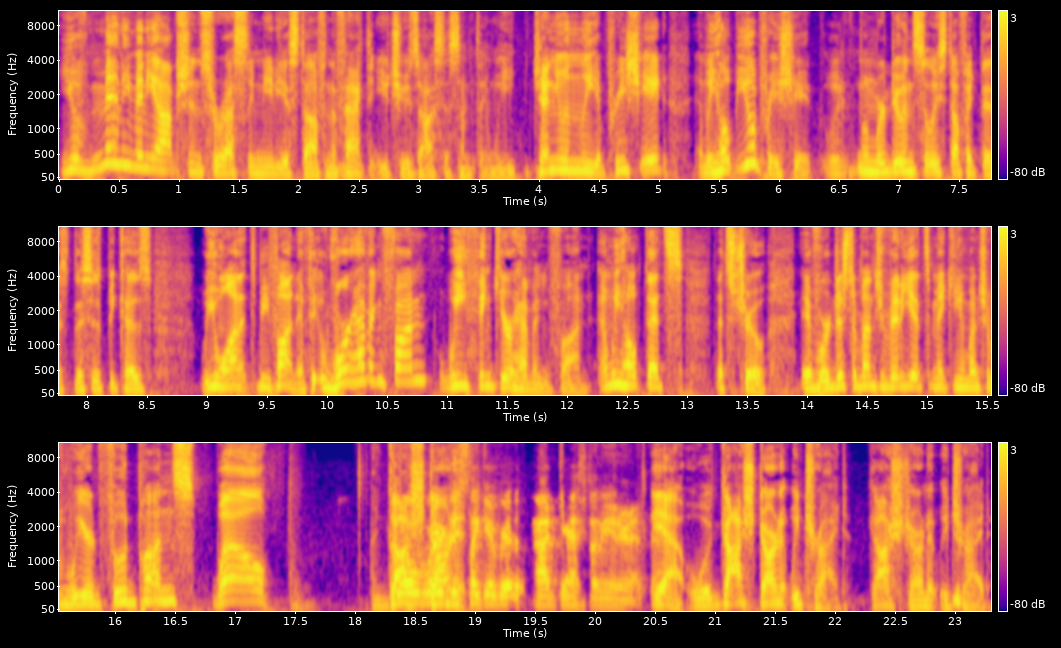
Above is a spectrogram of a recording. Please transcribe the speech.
You have many, many options for wrestling media stuff, and the fact that you choose us is something we genuinely appreciate, and we hope you appreciate. When we're doing silly stuff like this, this is because we want it to be fun. If it, we're having fun, we think you're having fun, and we hope that's that's true. If we're just a bunch of idiots making a bunch of weird food puns, well, gosh well, we're darn just it. like every other podcast on the internet. Yeah, well, gosh darn it, we tried. Gosh darn it, we tried.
